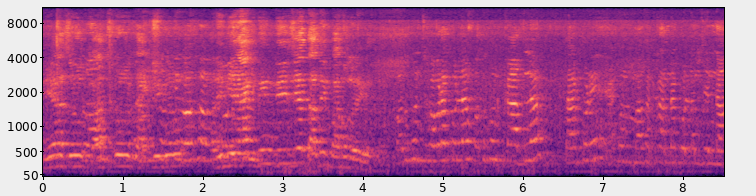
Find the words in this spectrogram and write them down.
নিয়ে আসো কাজ করো চাকরি করো। আর ইনি একদিন দিয়েছে তাদের পাগল হয়ে গেছে। কতক্ষণ ঝগড়া করলাম কতক্ষণ কাঁদলাম তারপরে এখন মাথা ঠান্ডা করলাম যে না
